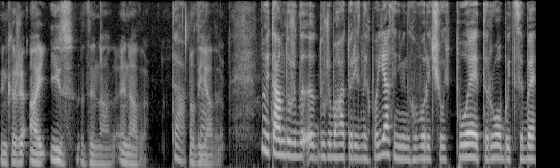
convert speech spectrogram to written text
Він каже I is the another. Так, the так. other. Ну і там дуже дуже багато різних пояснень. Він говорить, що ось поет робить себе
